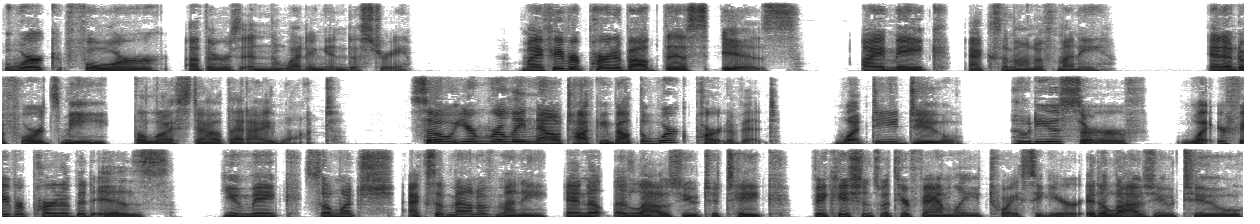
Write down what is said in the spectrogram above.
work for others in the wedding industry. My favorite part about this is I make X amount of money and it affords me the lifestyle that I want. So you're really now talking about the work part of it. What do you do? Who do you serve? What your favorite part of it is? You make so much X amount of money and it allows you to take vacations with your family twice a year. It allows you to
